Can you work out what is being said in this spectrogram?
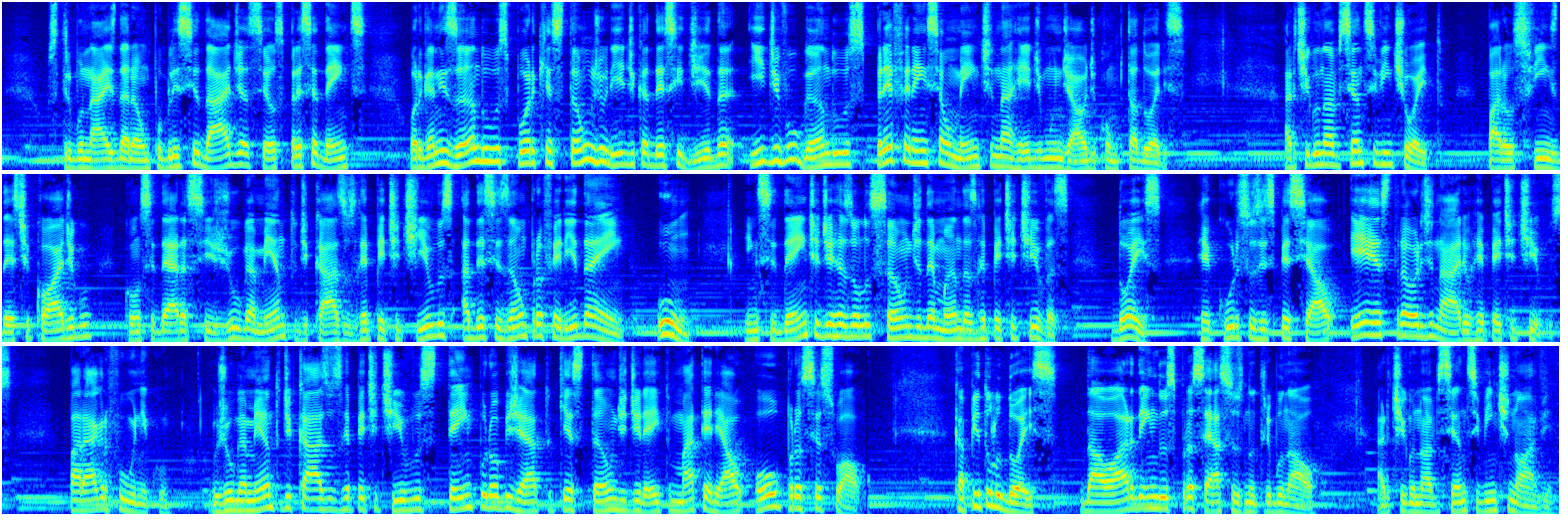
Os tribunais darão publicidade a seus precedentes, organizando-os por questão jurídica decidida e divulgando-os preferencialmente na rede mundial de computadores. Artigo 928. Para os fins deste Código, considera-se julgamento de casos repetitivos a decisão proferida em 1. Um, incidente de resolução de demandas repetitivas. 2 recursos especial e extraordinário repetitivos. Parágrafo único. O julgamento de casos repetitivos tem por objeto questão de direito material ou processual. Capítulo 2 da Ordem dos Processos no Tribunal. Artigo 929.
